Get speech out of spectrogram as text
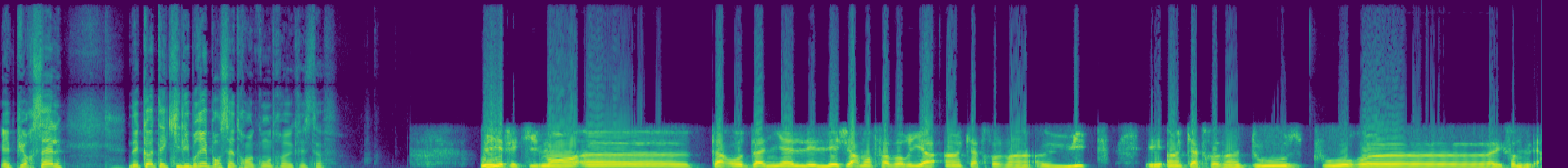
et Purcell. Des cotes équilibrées pour cette rencontre, Christophe. Oui, effectivement, euh, Taro Daniel est légèrement favori à 1,88 et 1,92 pour euh, Alexandre Muller.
